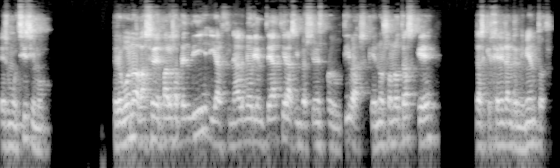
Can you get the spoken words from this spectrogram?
es muchísimo. Pero bueno, a base de palos aprendí y al final me orienté hacia las inversiones productivas, que no son otras que las que generan rendimientos.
